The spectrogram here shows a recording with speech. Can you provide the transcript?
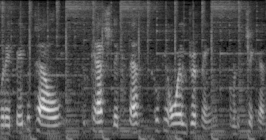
with a paper towel to catch the excess cooking oil dripping from the chicken.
